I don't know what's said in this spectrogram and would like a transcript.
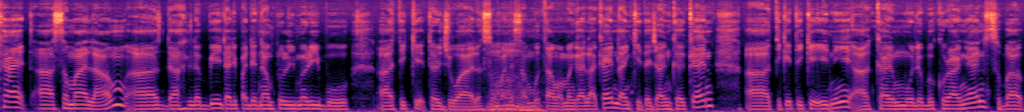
setakat uh, semalam uh, dah lebih daripada 65,000 uh, tiket terjual. So hmm. mana sambutan amat menggalakkan dan kita jangkakan uh, tiket-tiket ini akan mula berkurangan sebab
